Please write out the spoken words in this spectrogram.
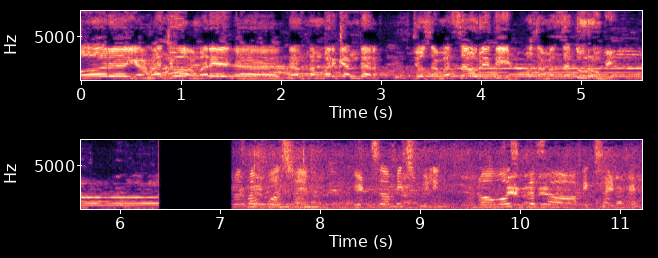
और यहाँ जो हमारे दस नंबर के अंदर जो समस्या हो रही थी वो समस्या दूर हो गई। A mixed feeling, nervous plus uh, excitement.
